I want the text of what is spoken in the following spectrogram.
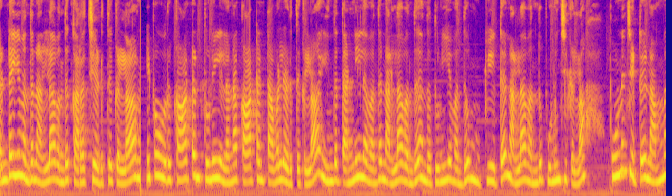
ரெண்டையும் வந்து நல்லா வந்து கரைச்சி எடுத்துக்கலாம். இப்போ ஒரு காட்டன் துணி இல்லைன்னா காட்டன் டவல் எடுத்துக்கலாம். இந்த தண்ணியில் வந்து நல்லா வந்து அந்த துணியை வந்து முக்கிட்டு நல்லா வந்து புனிஞ்சிக்கலாம் புனிஞ்சிட்டு நம்ம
